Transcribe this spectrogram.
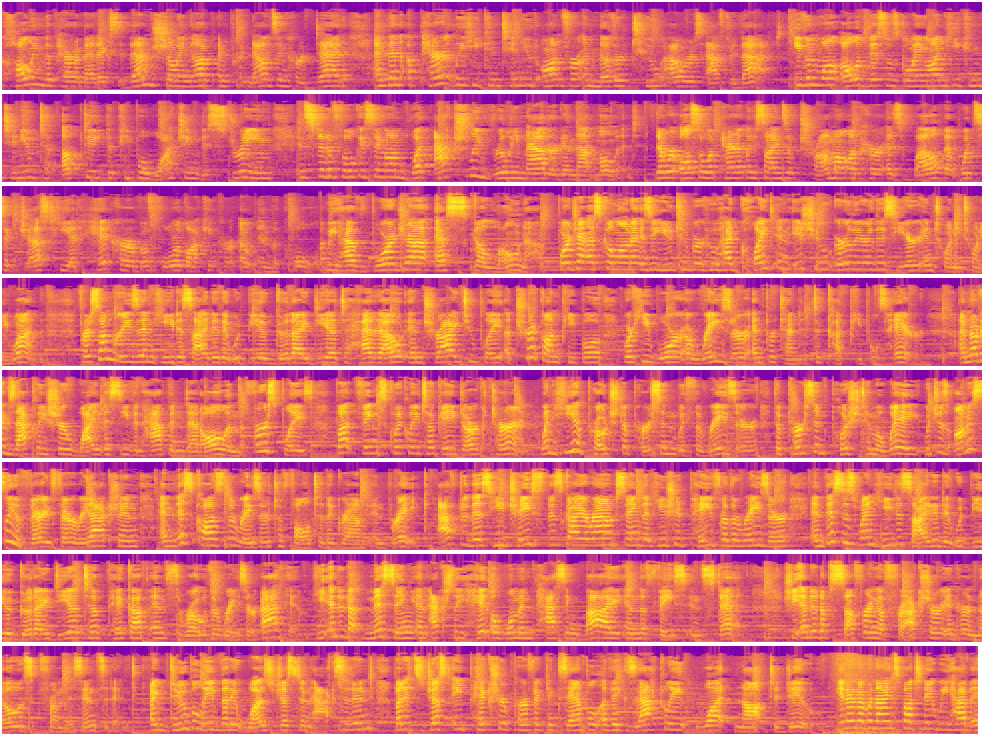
calling the paramedics, them showing up and pronouncing her dead, and then apparently he continued on for another two hours after that. Even while all of this was going on, he continued to update the people watching this stream instead of focusing on what actually really mattered in that moment. There were also apparently signs of trauma on her as well that would suggest he had hit her before locking her out in the cold. We have Borja Escalona. Borja Escalona is a YouTuber who had quite an issue earlier this year in 2021. For some reason, he decided it would be a good idea to head out and try to play a trick on people where he wore a razor and pretended to cut people's hair. I'm not exactly sure why this even happened at all in the first place, but things quickly took a dark turn. When he approached a person with the razor, the person pushed him away, which is honestly a very fair reaction, and this caused the razor to fall to the ground and break. After this, he chased this guy around saying that he should pay for the razor, and this is when he decided it would be a good idea to pick up and throw the razor at him. He ended up missing and actually hit a woman passing by in the face instead. She ended up suffering a fracture in her nose from this incident. I do believe that it was just an accident, but it's just a picture perfect example of exactly what not to do. In our number 9 spot today, we have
